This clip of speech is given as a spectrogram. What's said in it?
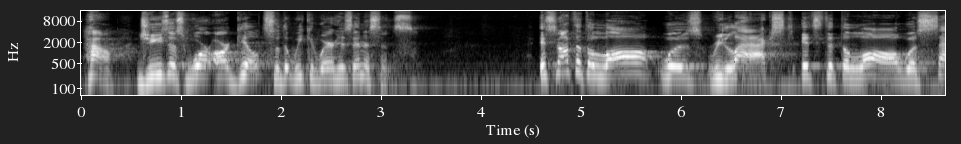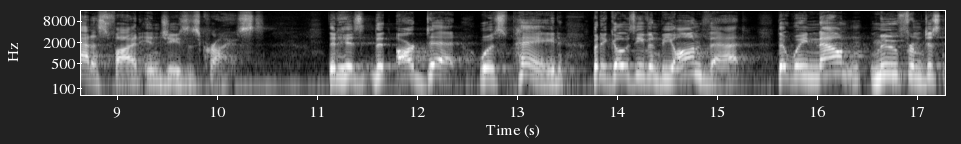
How? Jesus wore our guilt so that we could wear his innocence. It's not that the law was relaxed, it's that the law was satisfied in Jesus Christ. That, his, that our debt was paid, but it goes even beyond that, that we now move from just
